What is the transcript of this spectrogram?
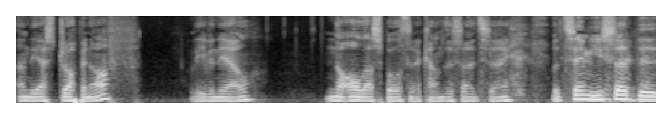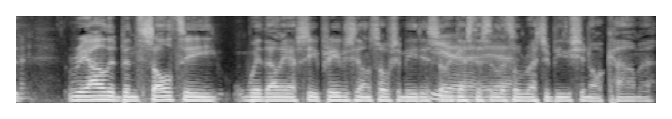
and the S dropping off, leaving the L. Not all that sporting at Kansas, I'd say. But Tim, you said that Real had been salty with LAFC previously on social media, so I guess Yeah, there's a little retribution or karma.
